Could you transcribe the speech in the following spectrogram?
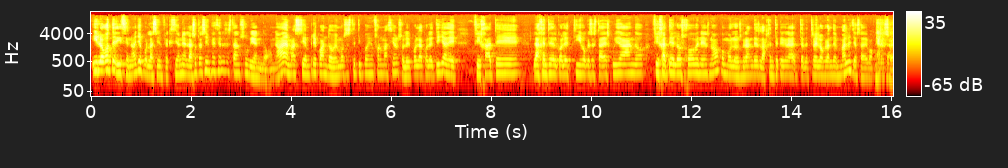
Y luego te dicen, oye, pues las infecciones, las otras infecciones están subiendo. ¿no? Además, siempre cuando vemos este tipo de información suele ir con la coletilla de fíjate la gente del colectivo que se está descuidando, fíjate los jóvenes, ¿no? Como los grandes, la gente que trae los grandes males, ya sabemos quiénes son.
